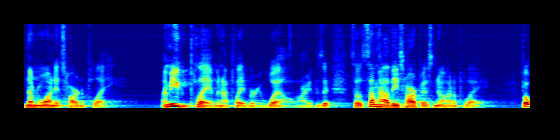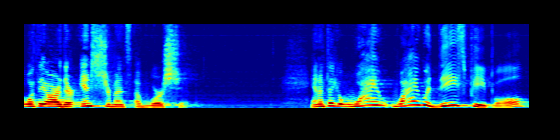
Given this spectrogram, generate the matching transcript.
number one, it's hard to play. I mean, you can play it, but not play it very well, all right? So somehow these harpists know how to play. But what they are, they're instruments of worship. And I'm thinking, why, why would these people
